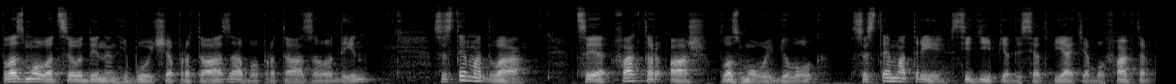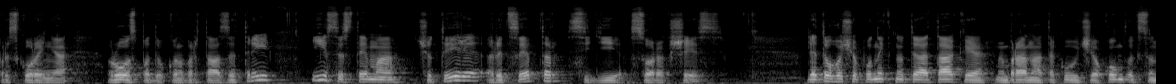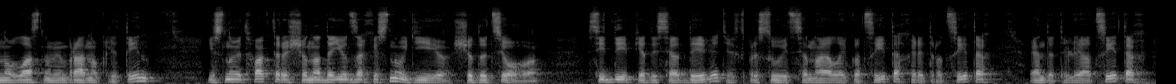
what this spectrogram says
плазмова С1 інгібуюча протеаза або протеаза 1. Система 2 це фактор H, плазмовий білок. Система 3 CD55 або фактор прискорення розпаду конвертази 3. І система 4 рецептор CD46. Для того, щоб уникнути атаки мембрано атакуючого комплексу на власну мембрану клітин, існують фактори, що надають захисну дію щодо цього. CD59 експресується на лейкоцитах, еритроцитах, ендотеліоцитах,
